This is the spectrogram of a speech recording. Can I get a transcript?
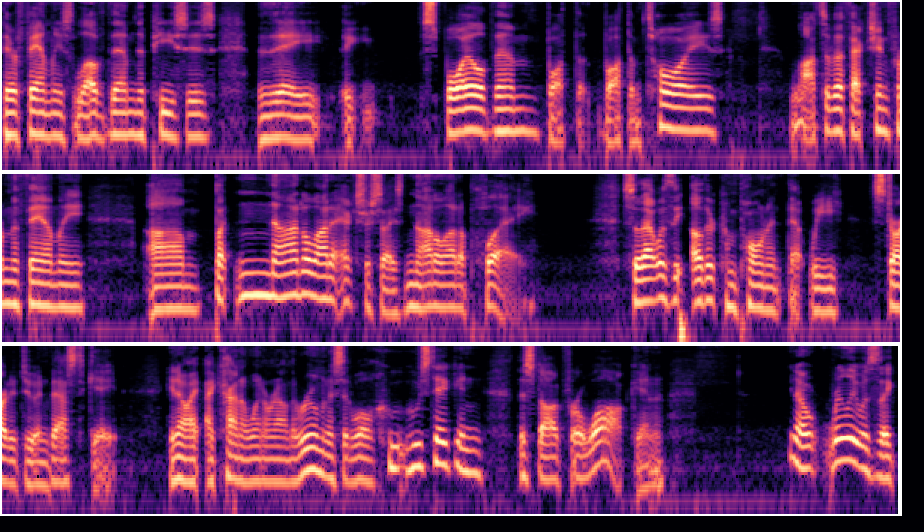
Their families loved them to pieces. They uh, spoiled them, bought them, bought them toys, lots of affection from the family, um, but not a lot of exercise, not a lot of play. So that was the other component that we started to investigate. You know, I, I kind of went around the room and I said, well, who, who's taking this dog for a walk? And, you know, really it was like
